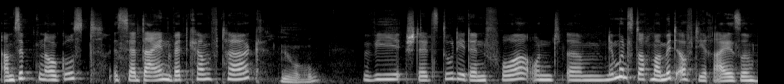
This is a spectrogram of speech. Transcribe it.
am 7. August ist ja dein Wettkampftag. Jo. Wie stellst du dir denn vor? Und ähm, nimm uns doch mal mit auf die Reise.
